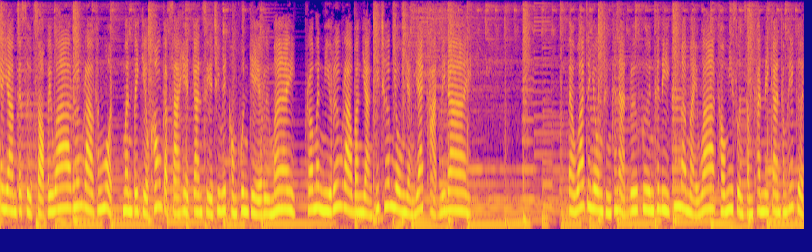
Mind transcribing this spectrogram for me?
ยายามจะสืบสอบไปว่าเรื่องราวทั้งหมด มันไปเกี่ยวข้องกับสาเหตุการเสียชีวิตของคุณเก๋หรือไม่ เพราะมันมีเรื่องราวบางอย่างที่เชื่อมโยงอย่างแยกขาดไม่ได้ แต่ว่าจะโยงถึงขนาดรื้อฟื้นคดีขึ้นมาใหม่ว่าเขามีส่วนสำคัญในการทำให้เกิด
